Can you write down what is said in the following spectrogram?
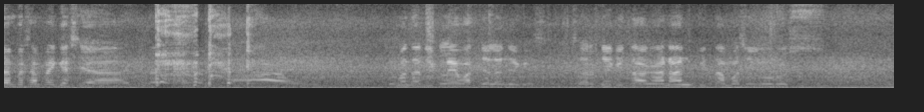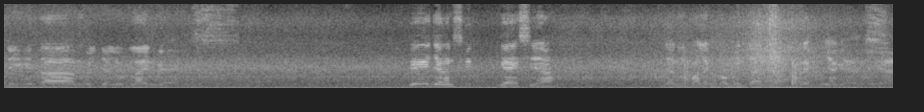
Sudah hampir sampai guys ya. Kita. Cuman tadi kelewat jalannya guys. Seharusnya kita kanan, kita masih lurus. Jadi kita ambil jalur lain guys. Oke, jangan skip guys ya. Jangan lupa like, komen, dan subscribe-nya guys. Iyalah.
